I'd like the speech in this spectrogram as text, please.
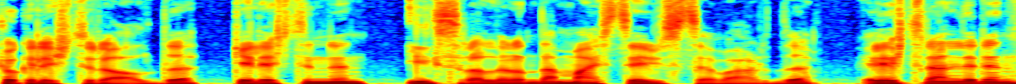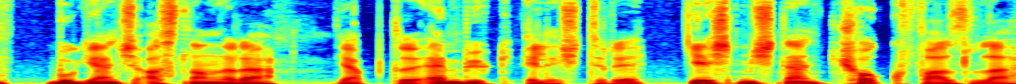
Çok eleştiri aldı. Eleştirinin ilk sıralarında Miles Davis de vardı. Eleştirenlerin bu genç aslanlara yaptığı en büyük eleştiri geçmişten çok fazla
